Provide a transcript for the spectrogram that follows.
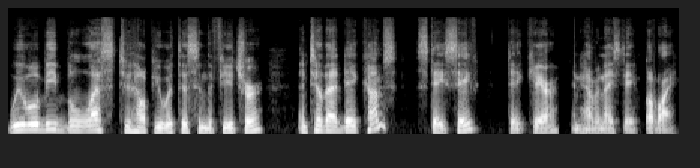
We will be blessed to help you with this in the future. Until that day comes, stay safe, take care, and have a nice day. Bye bye.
